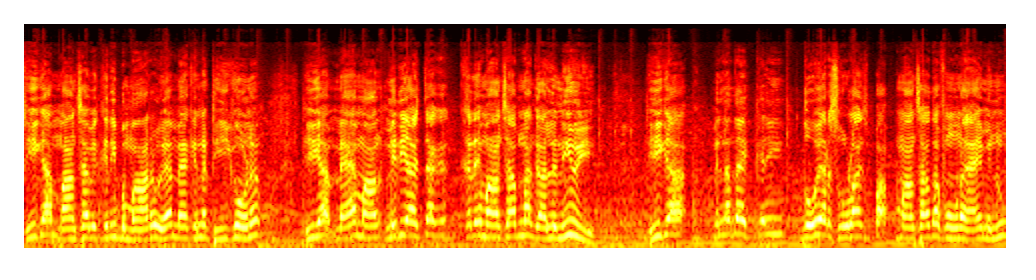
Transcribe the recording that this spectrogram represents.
ਠੀਕ ਆ ਮਾਨ ਸਾਹਿਬ ਇੱਕ ਵਾਰੀ ਬਿਮਾਰ ਹੋਇਆ ਮੈਂ ਕਹਿੰਦਾ ਠੀਕ ਹੋਣ। ਠੀਕ ਆ ਮੈਂ ਮਾਨ ਮੇਰੀ ਅੱਜ ਤੱਕ ਕਦੇ ਮਾਨ ਸਾਹਿਬ ਨਾਲ ਗੱਲ ਨਹੀਂ ਹੋਈ। ਠੀਕ ਆ ਮੈਨੂੰ ਲੱਗਦਾ ਇੱਕ ਵਾਰੀ 2016 ਚ ਪ- ਮਾਨ ਸਾਹਿਬ ਦਾ ਫੋਨ ਆਇਆ ਸੀ ਮੈਨੂੰ।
